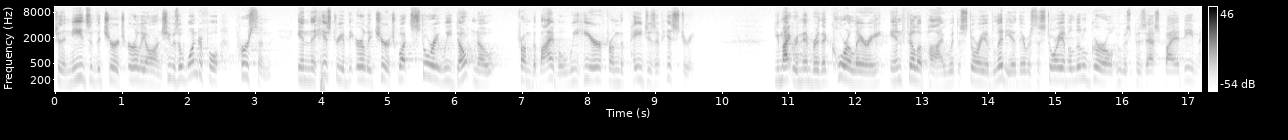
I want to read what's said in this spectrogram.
to the needs of the church early on. She was a wonderful person in the history of the early church. What story we don't know from the Bible, we hear from the pages of history. You might remember that corollary in Philippi with the story of Lydia, there was the story of a little girl who was possessed by a demon.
